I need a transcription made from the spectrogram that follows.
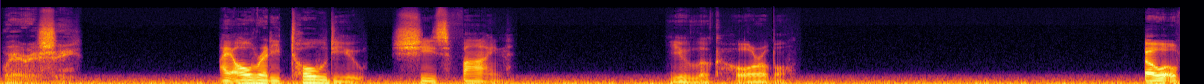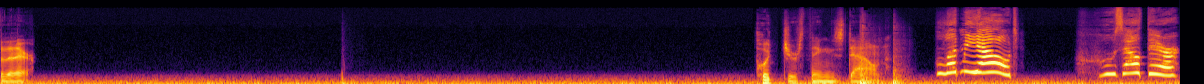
Where is she? I already told you she's fine. You look horrible. Go over there. Put your things down. Let me out! Who's out there?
